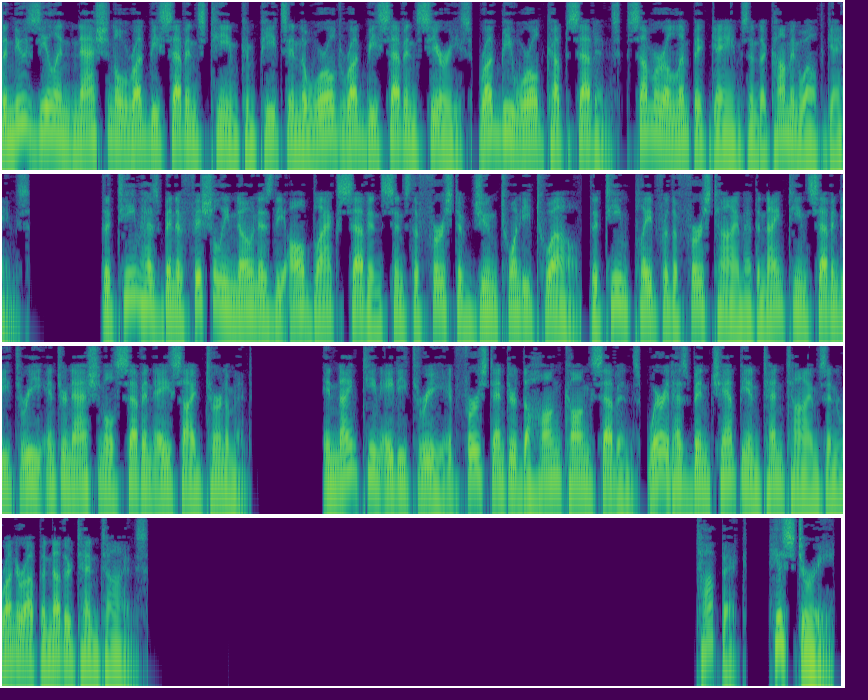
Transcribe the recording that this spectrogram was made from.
The New Zealand national Rugby Sevens team competes in the World Rugby Sevens Series, Rugby World Cup Sevens, Summer Olympic Games and the Commonwealth Games. The team has been officially known as the All Blacks Sevens since 1 June 2012. The team played for the first time at the 1973 International 7A side tournament. In 1983 it first entered the Hong Kong Sevens, where it has been champion 10 times and runner-up another 10 times. History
